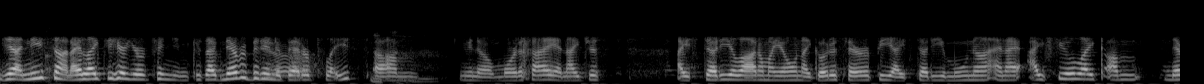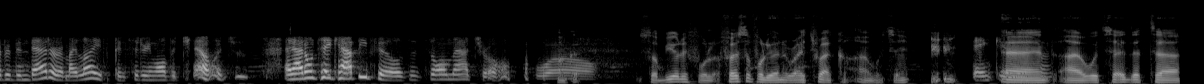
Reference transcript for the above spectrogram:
Yeah, Nissan, I like to hear your opinion because I've never been in a better place. Um, you know, Mordechai, and I just I study a lot on my own. I go to therapy. I study Amuna, and I I feel like I'm never been better in my life considering all the challenges. And I don't take happy pills. It's all natural. Wow. So beautiful. First of all, you're on the right track, I would say. Thank you. and I would say that uh,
